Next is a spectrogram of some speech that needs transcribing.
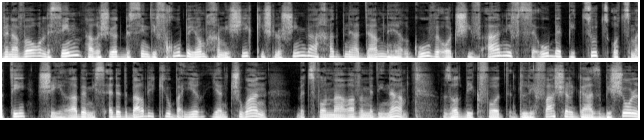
ונעבור לסין. הרשויות בסין דיווחו ביום חמישי כי 31 בני אדם נהרגו ועוד שבעה נפצעו בפיצוץ עוצמתי שאירע במסעדת ברביקיו בעיר ינצ'ואן, בצפון מערב המדינה. זאת בעקבות דליפה של גז בישול.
